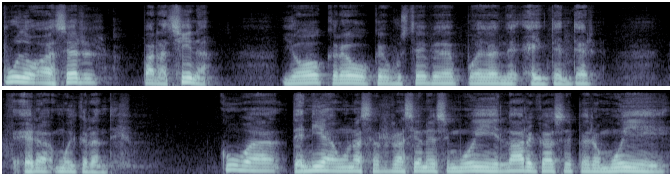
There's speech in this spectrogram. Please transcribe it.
pudo hacer para China. Yo creo que ustedes pueden entender, era muy grande. Cuba tenía unas relaciones muy largas, pero muy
